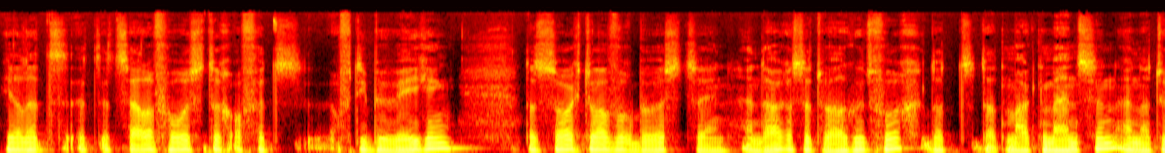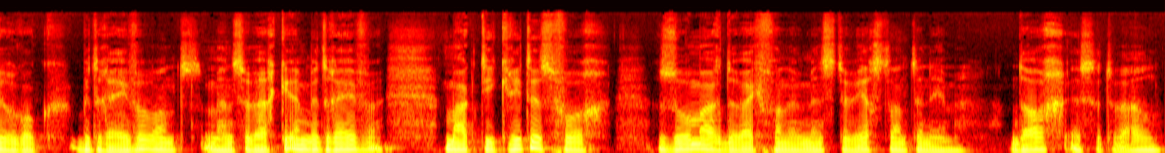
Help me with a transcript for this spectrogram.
heel het, het, het zelfhoster of, het, of die beweging, dat zorgt wel voor bewustzijn. En daar is het wel goed voor. Dat, dat maakt mensen en natuurlijk ook bedrijven, want mensen werken in bedrijven, maakt die kritisch voor zomaar de weg van de minste weerstand te nemen. Daar is het wel,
